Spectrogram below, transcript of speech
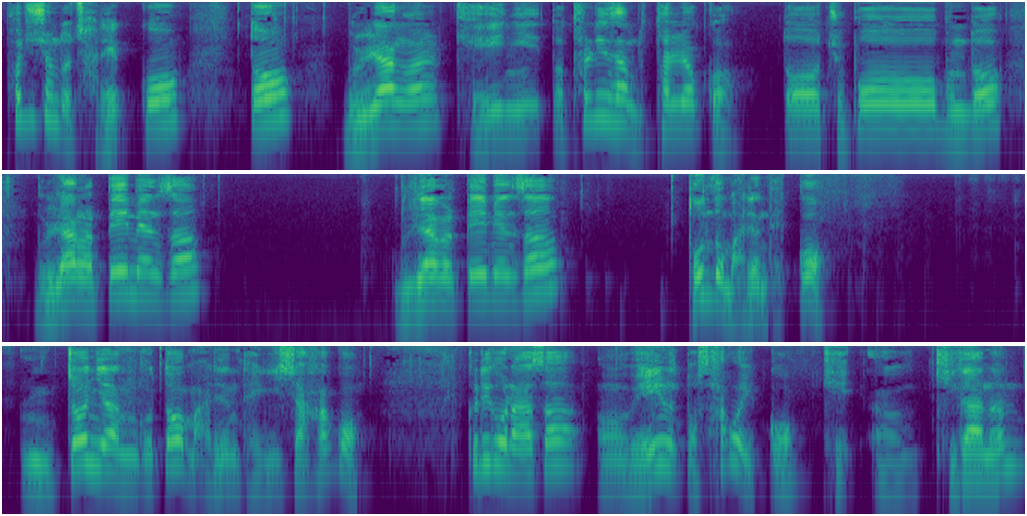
포지션도 잘했고 또 물량을 개인이 또 털린 사람도 털렸고 또 주포분도 물량을 빼면서 물량을 빼면서 돈도 마련됐고 음, 쩐이라는 것도 마련되기 시작하고 그리고 나서 어, 외인은 또 사고 있고 기, 어, 기간은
